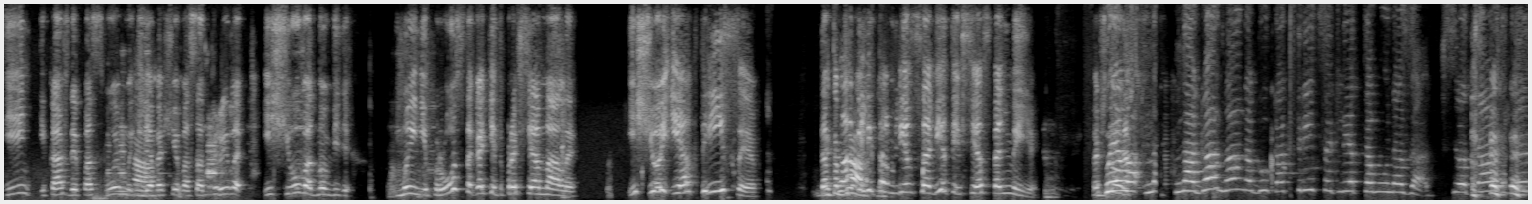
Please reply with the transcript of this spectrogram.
день, и каждый по-своему, и я вообще вас открыла еще в одном виде. Мы не просто какие-то профессионалы, еще и актрисы. Да Это плакали правда. там Ленсовет и все остальные. Так что- Была на- нога на ногу, как 30 лет тому назад. Все так же.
